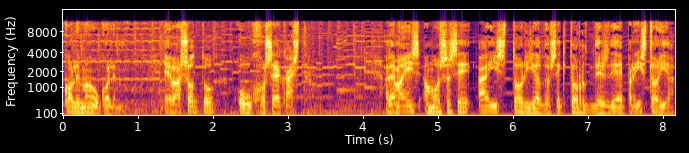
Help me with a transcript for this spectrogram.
Coleman ou Colem, Eva Soto ou José Castro. Ademais, amósase a historia do sector desde a prehistoria,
